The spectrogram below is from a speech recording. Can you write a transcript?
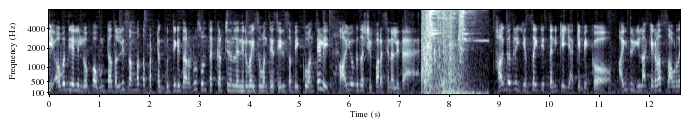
ಈ ಅವಧಿಯಲ್ಲಿ ಲೋಪ ಉಂಟಾದಲ್ಲಿ ಸಂಬಂಧಪಟ್ಟ ಗುತ್ತಿಗೆದಾರರು ಸ್ವಂತ ಖರ್ಚಿನಲ್ಲಿ ನಿರ್ವಹಿಸುವಂತೆ ಸೇರಿಸಬೇಕು ಅಂತೇಳಿ ಆಯೋಗದ ಶಿಫಾರಸಿನಲ್ಲಿದೆ ಹಾಗಾದ್ರೆ ಎಸ್ಐಟಿ ತನಿಖೆ ಯಾಕೆ ಬೇಕು? ಐದು ಇಲಾಖೆಗಳ ಸಾವಿರದ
